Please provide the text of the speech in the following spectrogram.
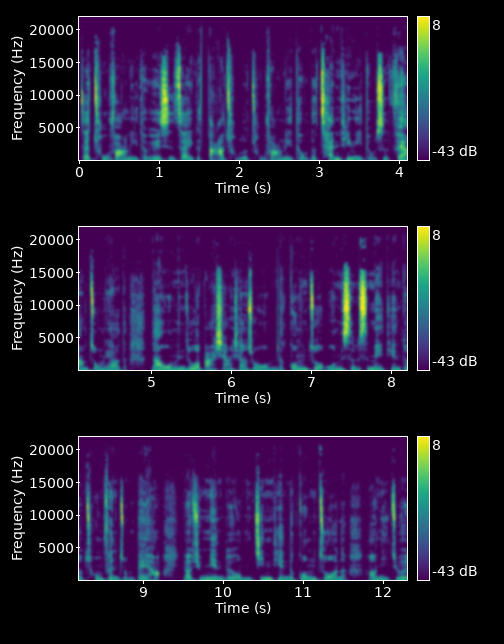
在厨房里头，尤其是在一个大厨的厨房里头的餐厅里头是非常。重要的。那我们如果把想象说我们的工作，我们是不是每天都充分准备好要去面对我们今天的工作呢？好，你就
